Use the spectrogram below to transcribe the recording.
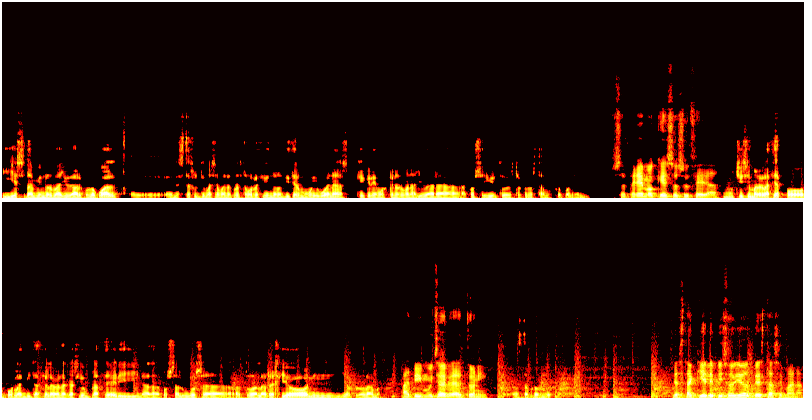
y eso también nos va a ayudar. Con lo cual, eh, en estas últimas semanas pues, estamos recibiendo noticias muy buenas que creemos que nos van a ayudar a, conseguir todo esto que nos estamos proponiendo. Pues esperemos que eso suceda. Muchísimas gracias por, por, la invitación, la verdad que ha sido un placer y nada, pues saludos a, toda la región y, y al programa. A ti, muchas gracias, Tony. Hasta pronto. Y hasta aquí el episodio de esta semana.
